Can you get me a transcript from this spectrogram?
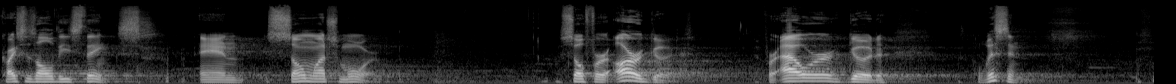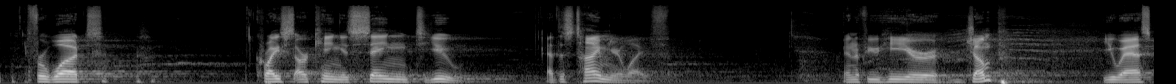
Christ is all these things and so much more. So, for our good, for our good, listen for what Christ our King is saying to you at this time in your life. And if you hear jump, you ask,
